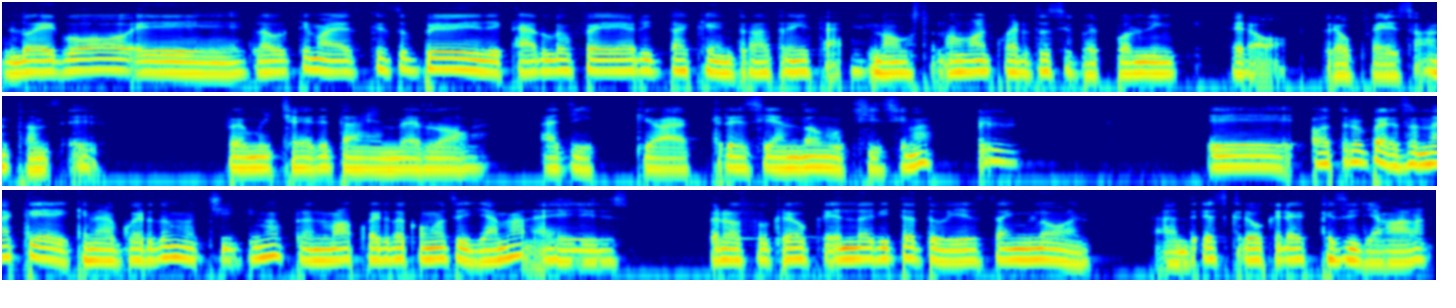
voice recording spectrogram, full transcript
luego, eh, la última vez que supe de Carlos fue ahorita que entró a 30, no, no me acuerdo si fue por LinkedIn, pero, pero fue eso, entonces fue muy chévere también verlo allí, que va creciendo muchísimo. Eh, otra persona que, que me acuerdo muchísimo, pero no me acuerdo cómo se llama, es, pero creo que él ahorita todavía está en. Andrés creo que, que se llamaba.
